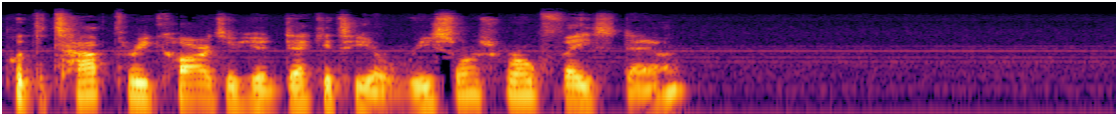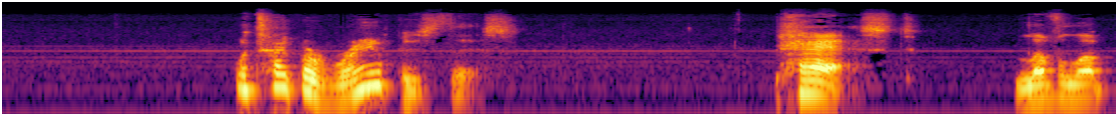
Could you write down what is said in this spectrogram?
put the top three cards of your deck into your resource row face down? What type of ramp is this? Past. Level up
